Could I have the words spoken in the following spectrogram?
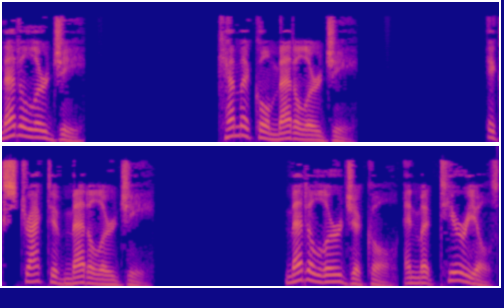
Metallurgy Chemical metallurgy Extractive metallurgy Metallurgical and materials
